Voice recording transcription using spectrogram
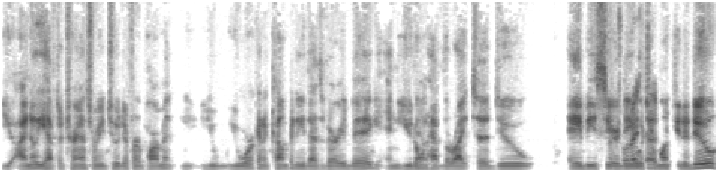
you i know you have to transfer me to a different apartment. You you, work in a company that's very big and you don't have the right to do a b c or d what which i want you to do.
